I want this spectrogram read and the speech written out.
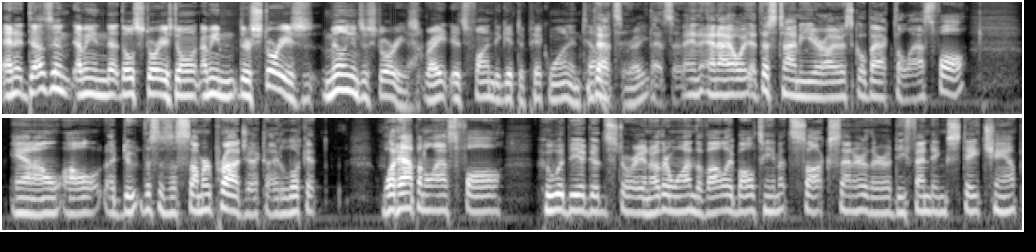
And it doesn't. I mean, th- those stories don't. I mean, there's stories, millions of stories, right? It's fun to get to pick one and tell That's it, it, right? That's it. And and I always at this time of year I always go back to last fall, and I'll I'll I do. This is a summer project. I look at what happened last fall. Who would be a good story? Another one, the volleyball team at Sauk Centre. They're a defending state champ.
